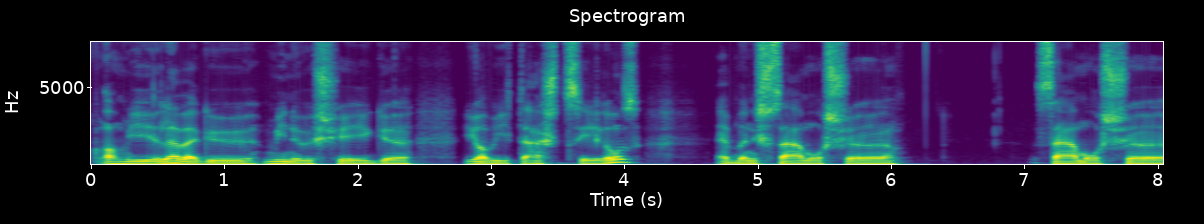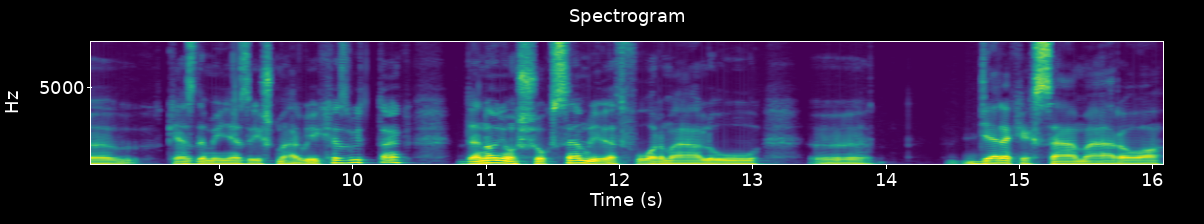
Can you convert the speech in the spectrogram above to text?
ami levegő minőség javítást céloz, ebben is számos, számos kezdeményezést már véghez vittek, de nagyon sok szemléletformáló, gyerekek számára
